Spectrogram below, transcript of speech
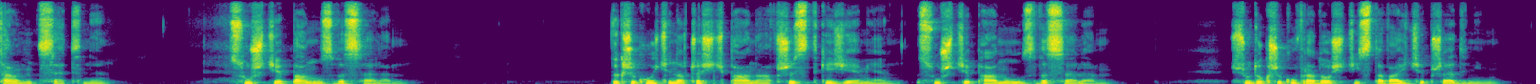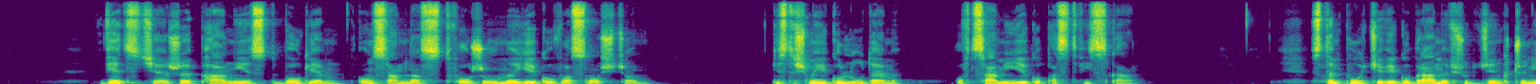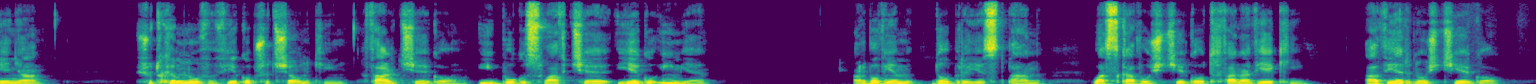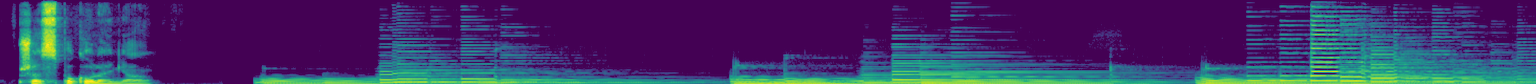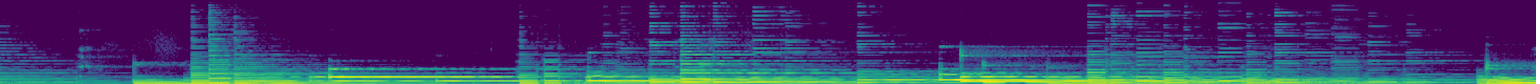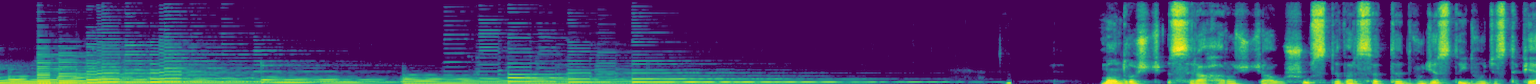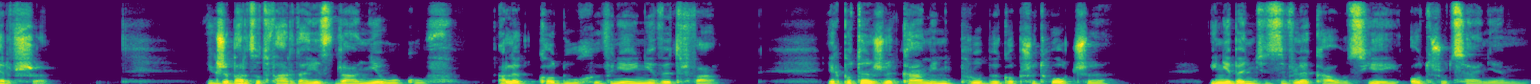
Psalm setny. Służcie Panu z weselem. Wykrzykujcie na cześć Pana wszystkie ziemie. Służcie Panu z weselem. Wśród okrzyków radości stawajcie przed Nim. Wiedzcie, że Pan jest Bogiem, On sam nas stworzył, my Jego własnością. Jesteśmy Jego ludem, owcami Jego pastwiska. Wstępujcie w Jego bramy wśród dziękczynienia, wśród hymnów w Jego przedsionki. Chwalcie Go i błogosławcie Jego imię. Albowiem dobry jest Pan, łaskawość Jego trwa na wieki, a wierność Jego przez pokolenia. Mądrość Syracha, rozdział 6, wersety 20 i 21. Jakże bardzo twarda jest dla niełuków, ale koduch w niej nie wytrwa. Jak potężny kamień próby go przytłoczy i nie będzie zwlekał z jej odrzuceniem.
